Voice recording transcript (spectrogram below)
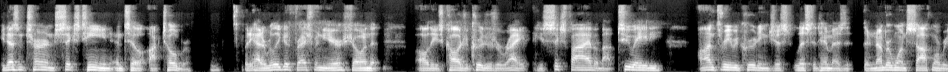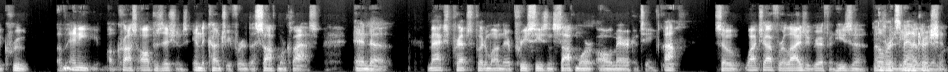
He doesn't turn 16 until October, but he had a really good freshman year showing that all these college recruiters were right. He's 6'5, about 280. On3 recruiting just listed him as their number one sophomore recruit of any across all positions in the country for the sophomore class and uh, MaxPreps put him on their preseason sophomore All American team. Wow. So watch out for Elijah Griffin. He's, uh, he's over at Savannah Christian.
